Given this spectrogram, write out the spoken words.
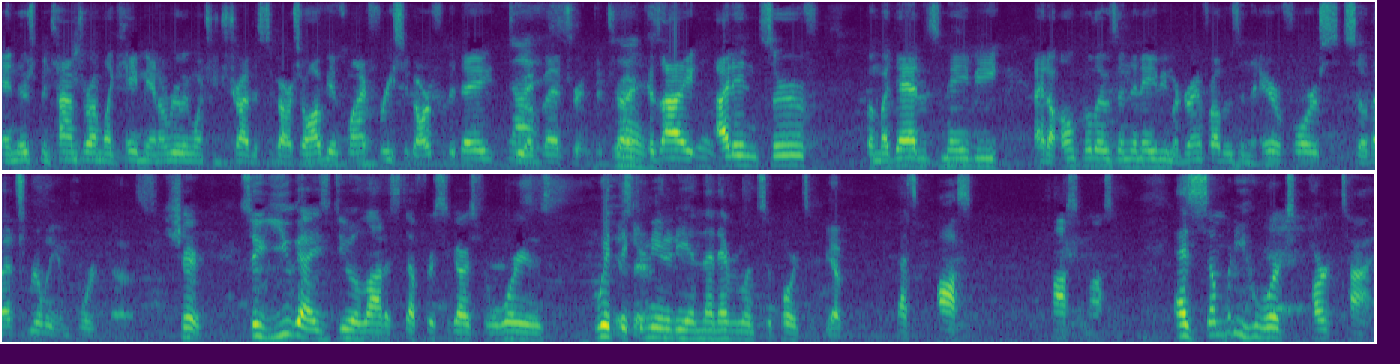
And there's been times where I'm like, hey man, I really want you to try this cigar, so I'll give my free cigar for the day to Nice. a veteran to try Nice. because I I didn't serve, but my dad was Navy. I had an uncle that was in the Navy. My grandfather was in the Air Force, so that's really important to us. Sure. So you guys do a lot of stuff for Cigars for Warriors with Yes, the sir. community, and then everyone supports it. Yep. That's awesome. Awesome, awesome. As somebody who works part time,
